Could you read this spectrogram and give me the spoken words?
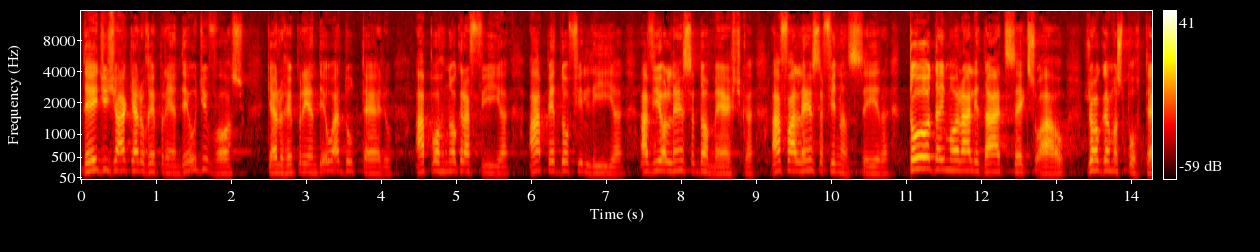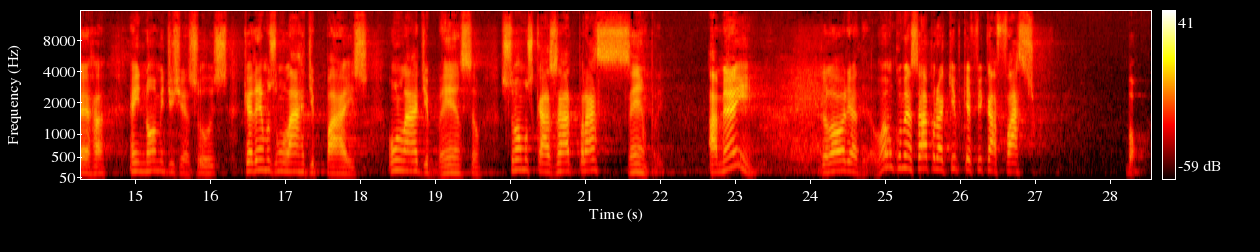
Desde já quero repreender o divórcio, quero repreender o adultério, a pornografia, a pedofilia, a violência doméstica, a falência financeira, toda a imoralidade sexual, jogamos por terra em nome de Jesus. Queremos um lar de paz, um lar de bênção. Somos casados para sempre. Amém? Amém? Glória a Deus. Vamos começar por aqui porque fica fácil. Bom,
